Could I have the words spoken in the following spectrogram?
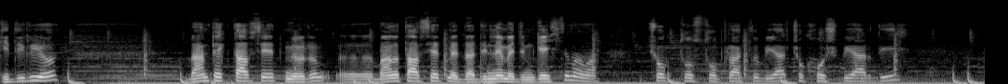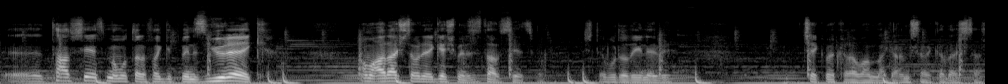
gidiliyor. Ben pek tavsiye etmiyorum. E, bana tavsiye etmediler. Dinlemedim. Geçtim ama çok toz topraklı bir yer. Çok hoş bir yer değil. E, tavsiye etmem o tarafa gitmenizi. Yürüyerek. Ama araçla oraya geçmenizi tavsiye etmem. İşte burada da yine bir çekme karavanla gelmiş arkadaşlar.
